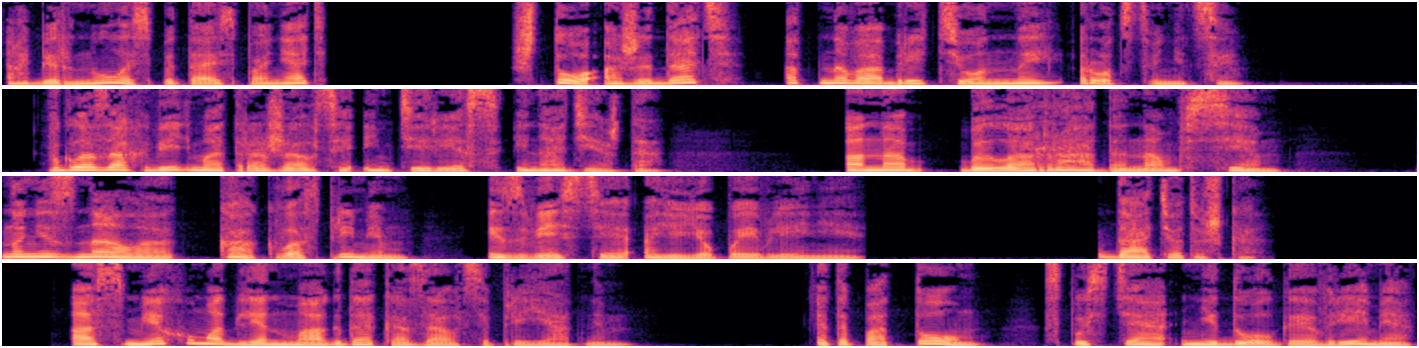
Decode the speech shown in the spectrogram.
Обернулась, пытаясь понять, что ожидать от новообретенной родственницы. В глазах ведьмы отражался интерес и надежда. Она была рада нам всем, но не знала, как воспримем известие о ее появлении. «Да, тетушка». А смех у Мадлен Магда оказался приятным. Это потом, спустя недолгое время,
